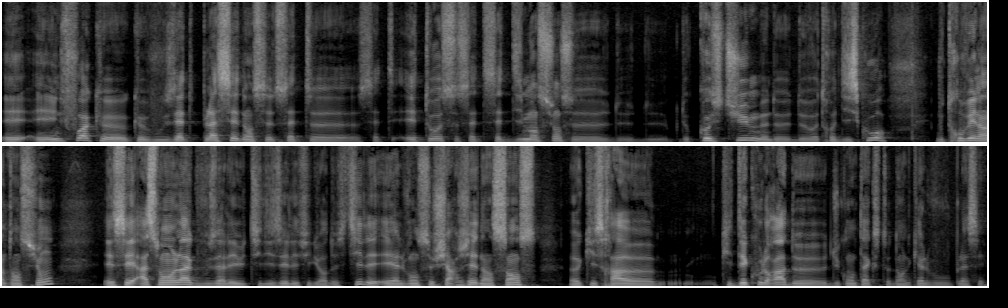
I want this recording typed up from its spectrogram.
et, une fois que, vous êtes placé dans cette, cet ethos, cette, dimension de, costume de, votre discours, vous trouvez l'intention. Et c'est à ce moment-là que vous allez utiliser les figures de style et, elles vont se charger d'un sens qui, sera, qui découlera du contexte dans lequel vous vous placez.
